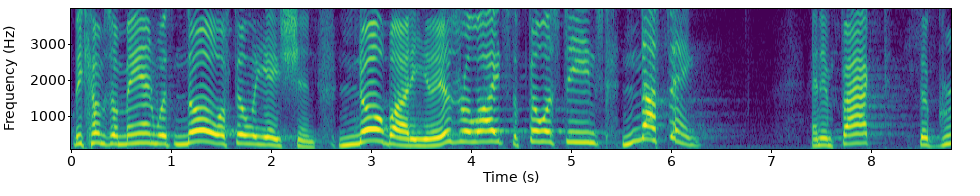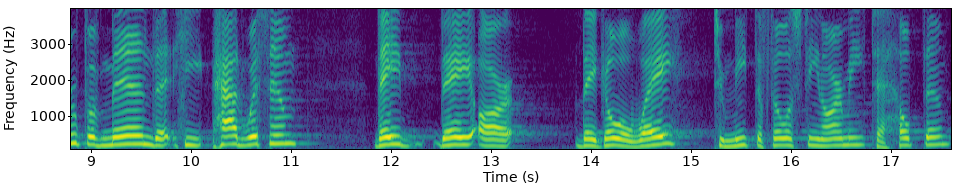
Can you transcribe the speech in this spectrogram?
becomes a man with no affiliation. Nobody, the Israelites, the Philistines, nothing. And in fact, the group of men that he had with him, they they are they go away to meet the Philistine army to help them.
